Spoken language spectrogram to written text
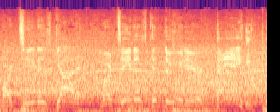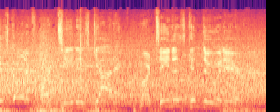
Martinez got it. Martinez can do it here. Hey, he's going. Martinez got it. Martinez can do it here.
